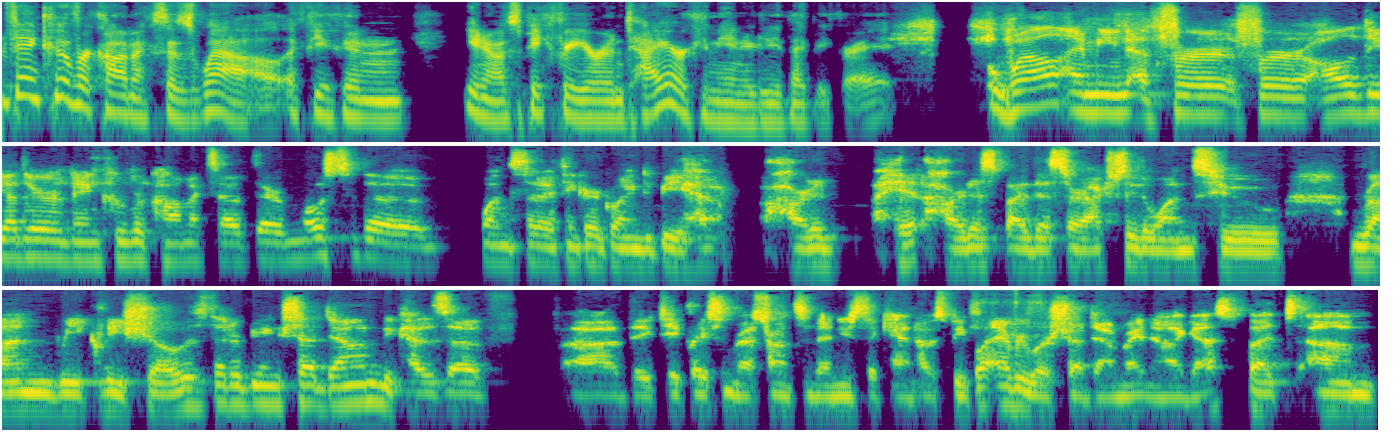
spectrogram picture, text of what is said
Vancouver comics as well? If you can, you know, speak for your entire community, that'd be great. Well, I mean, uh, for for all of the other Vancouver comics out there, most of the ones that I think are going to be hard hit hardest by this are actually the ones who run weekly shows that are being shut down because of. Uh, they take place in restaurants and venues that can't host people. Everywhere shut down right now, I guess. But um,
